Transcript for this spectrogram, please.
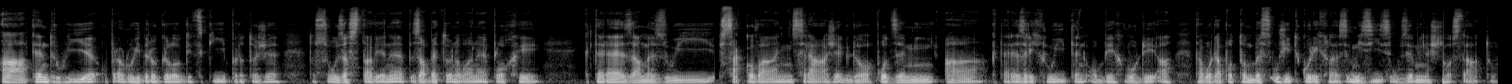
A ten druhý je opravdu hydrogeologický, protože to jsou zastavěné, zabetonované plochy, které zamezují vsakování srážek do podzemí a které zrychlují ten oběh vody a ta voda potom bez užitku rychle zmizí z území našeho státu.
